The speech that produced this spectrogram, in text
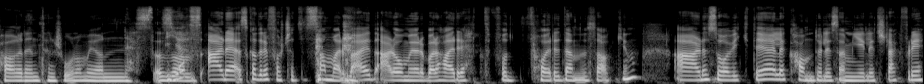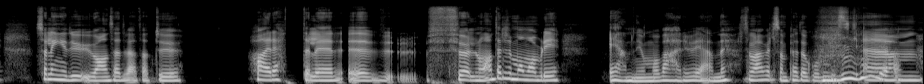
har en intensjon om å gjøre nest? Altså, Yes, er det, skal dere fortsette samarbeid? Er det om å gjøre bare ha rett for, for denne saken? Er det så viktig, eller kan du liksom gi litt slack? Fordi så lenge du uansett vet at du har rett, eller øh, føler noe annet, eller så må man bli enig om å være uenig, som er veldig sånn pedagogisk. Ja. Um,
